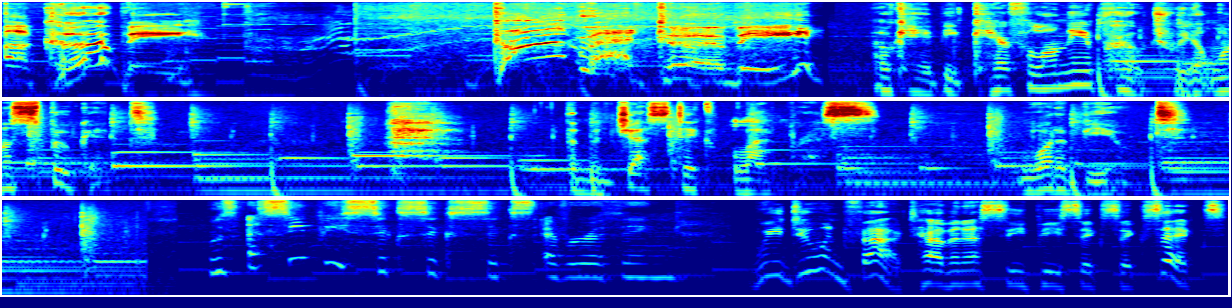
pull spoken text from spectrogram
A Kirby? Comrade Kirby! Okay, be careful on the approach. We don't want to spook it. the majestic Lapras. What a beaut. Was SCP-666 ever a thing? We do in fact have an SCP-666,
